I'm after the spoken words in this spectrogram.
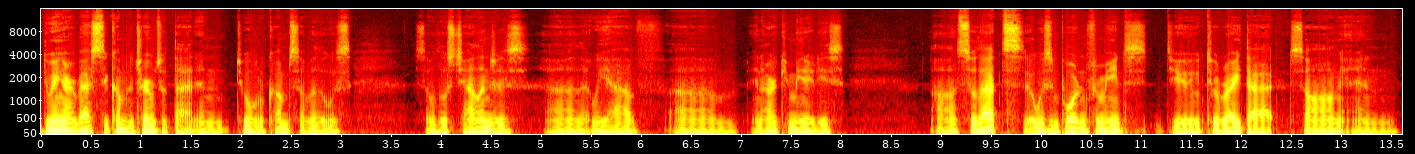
doing our best to come to terms with that and to overcome some of those some of those challenges uh, that we have um, in our communities. Uh, so that's it was important for me to, to to write that song and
